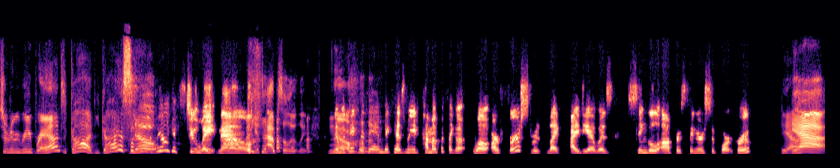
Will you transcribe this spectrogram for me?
Should we rebrand? God, you guys. No. I feel like it's too late now. it's absolutely. No, No. we picked the name because we'd come up with like a well, our first like idea was single opera singer support group, yeah. Yeah.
